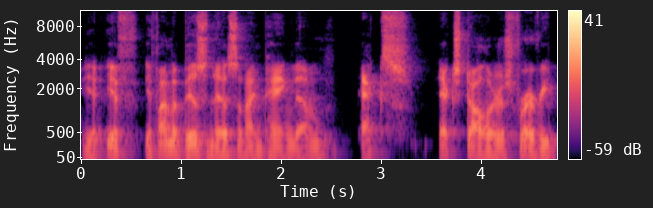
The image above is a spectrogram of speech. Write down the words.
if if I'm a business and I'm paying them X X dollars for every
